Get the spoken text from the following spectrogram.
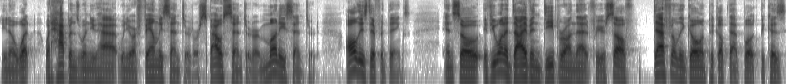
You know what what happens when you have when you are family centered or spouse centered or money centered. All these different things. And so, if you want to dive in deeper on that for yourself, definitely go and pick up that book because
